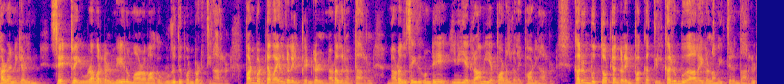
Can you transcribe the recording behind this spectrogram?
கழனிகளின் சேற்றை உழவர்கள் மேலும் ஆழமாக உழுது பண்படுத்தினார்கள். பண்பட்ட வயல்களில் பெண்கள் நடவு நட்டார்கள். நடவு செய்து கொண்டே இனிய கிராமிய பாடல்களை பாடினார்கள். கரும்பு தோட்டங்களின் பக்கத்தில் கரும்பு ஆலைகள் அமைத்திருந்தார்கள்.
